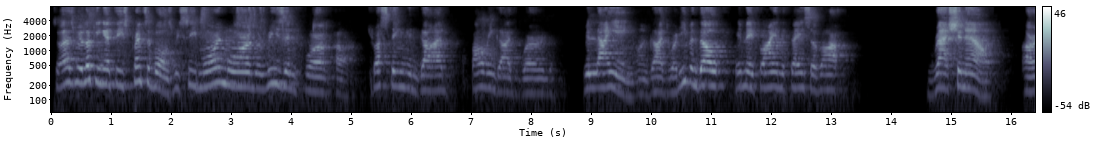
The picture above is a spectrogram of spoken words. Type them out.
So as we're looking at these principles, we see more and more the reason for uh, trusting in God, following God's word, relying on God's word, even though it may fly in the face of our rationale, our,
